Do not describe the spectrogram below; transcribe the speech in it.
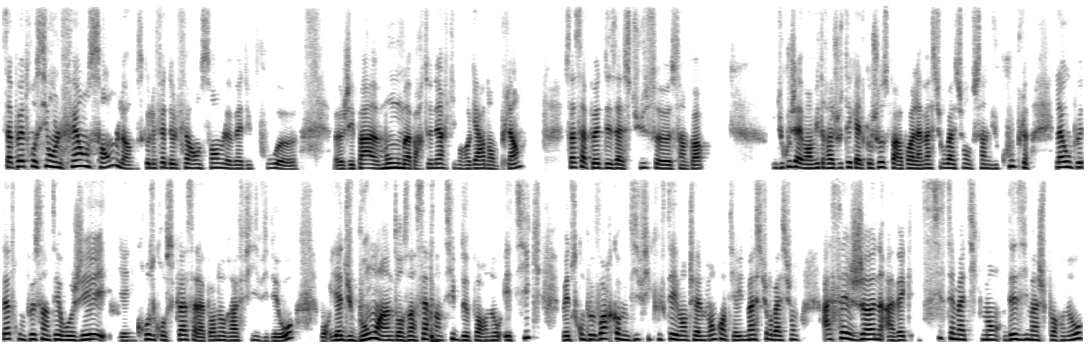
Ça peut être aussi on le fait ensemble, parce que le fait de le faire ensemble, bah, du coup euh, j'ai pas mon ou ma partenaire qui me regarde en plein. Ça, ça peut être des astuces euh, sympas. Du coup, j'avais envie de rajouter quelque chose par rapport à la masturbation au sein du couple, là où peut-être on peut s'interroger. Il y a une grosse, grosse place à la pornographie vidéo. Bon, il y a du bon hein, dans un certain type de porno éthique, mais ce qu'on peut voir comme difficulté éventuellement quand il y a une masturbation assez jeune avec systématiquement des images porno,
